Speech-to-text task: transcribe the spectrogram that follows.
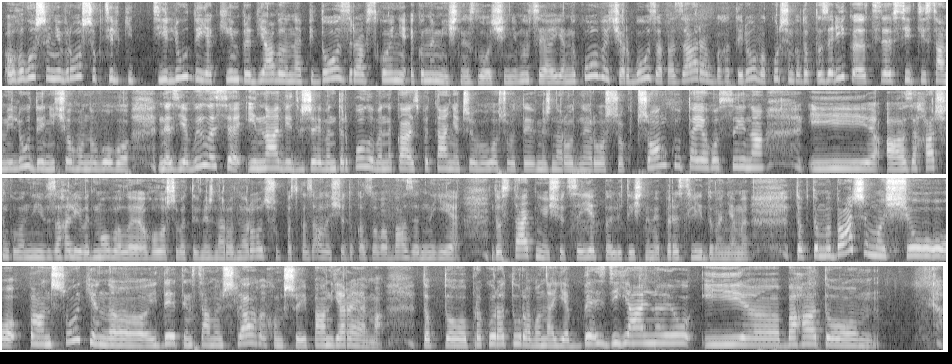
Оголошені в розшук тільки ті люди, яким пред'явлена підозра в скоєнні економічних злочинів. Ну це Янукович, Арбузов, Азаров, Богатирьова, Курченко. Тобто за рік це всі ті самі люди, нічого нового не з'явилося. І навіть вже в Інтерполу виникають питання, чи оголошувати в міжнародний розшук Пшонку та його сина. І а Захарченко вони взагалі відмовили оголошувати в міжнародний розшук, бо сказали, що доказова база не є достатньою, що це є політичними переслідуваннями. Тобто, ми бачимо, що пан Шокін е, йде йде тим самим шляхом, що і пан Ярема. Тобто прокуратура вона є бездіяльною і е, багато.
